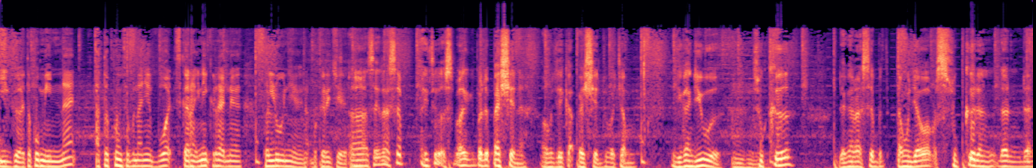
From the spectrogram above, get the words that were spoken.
eager ataupun minat ataupun sebenarnya buat sekarang ini kerana perlunya nak bekerja? Uh, saya rasa itu sebagai pada passion lah. Orang cakap passion tu macam dengan jiwa. Mm-hmm. Suka dengan rasa bertanggungjawab, suka dan dan dan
